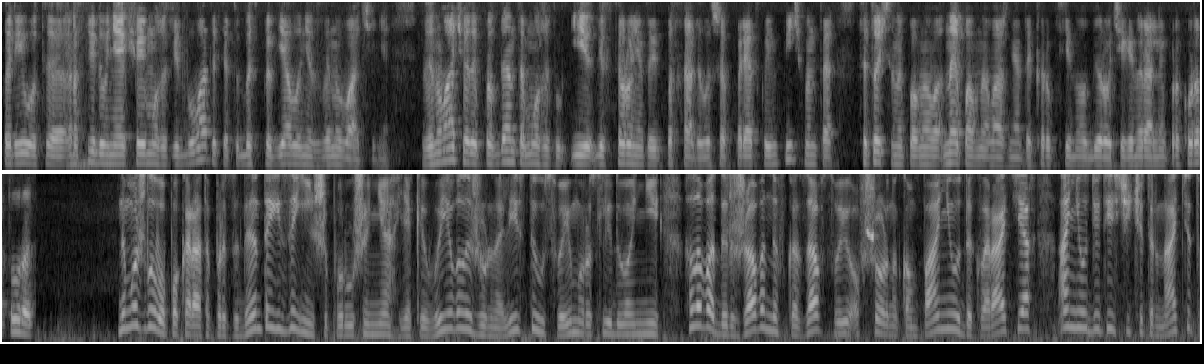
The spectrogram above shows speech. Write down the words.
період е, розслідування, якщо і можуть відбуватися, то без пред'явлення звинувачення. Звинувачувати президента можуть і відсторонювати від посади лише в порядку імпічмента. Це точно не повнова- не повноваження антикорупційного бюро чи Генеральної прокуратури. Неможливо покарати президента і за інші порушення, які виявили журналісти у своєму розслідуванні. Глава держави не вказав свою офшорну компанію у деклараціях ані у 2014,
